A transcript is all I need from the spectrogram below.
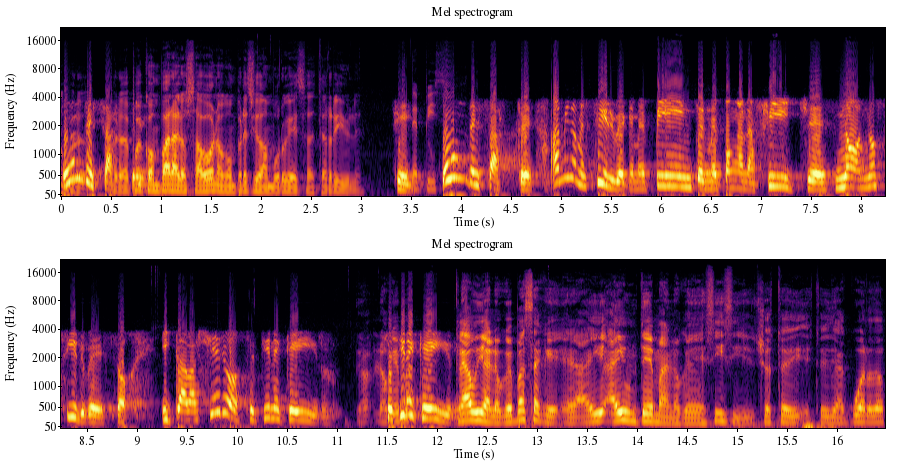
Un desastre. Pero después compara los abonos con precio de hamburguesa, es terrible. Sí, De piso. un desastre. A mí no me sirve que me pinten, me pongan afiches, no, no sirve eso. Y Caballero se tiene que ir. Lo- se que tiene que ir. Claudia, lo que pasa que eh, hay, hay un tema en lo que decís y yo estoy, estoy de acuerdo.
